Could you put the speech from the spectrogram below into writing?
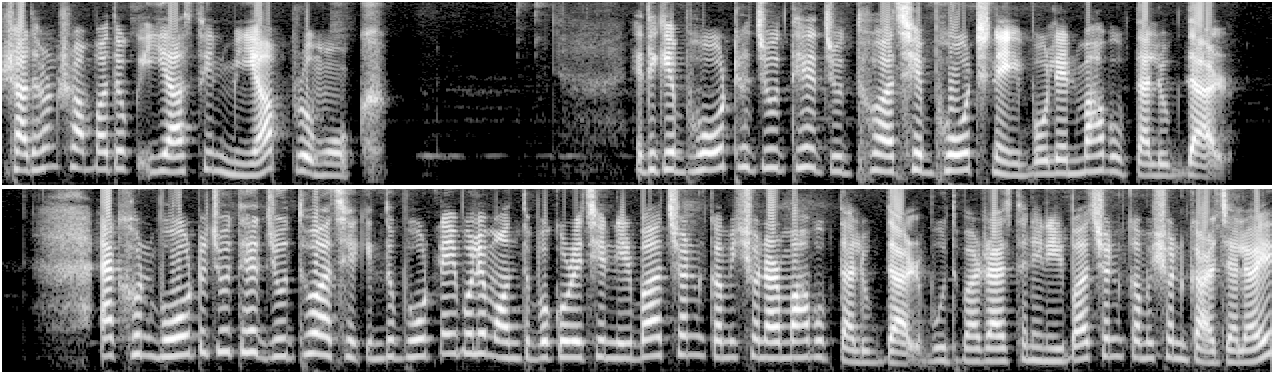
সাধারণ সম্পাদক ইয়াসিন মিয়া প্রমুখ। এদিকে ভোট যুদ্ধে যুদ্ধ আছে, ভোট নেই বলেন মাহবুব তালুকদার। এখন ভোট যুদ্ধে যুদ্ধ আছে, কিন্তু ভোট নেই বলে মন্তব্য করেছেন নির্বাচন কমিশনার মাহবুব তালুকদার। বুধবার রাজধানী নির্বাচন কমিশন কার্যালয়ে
